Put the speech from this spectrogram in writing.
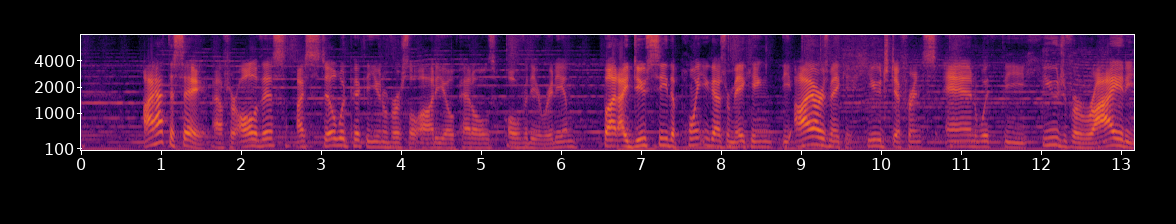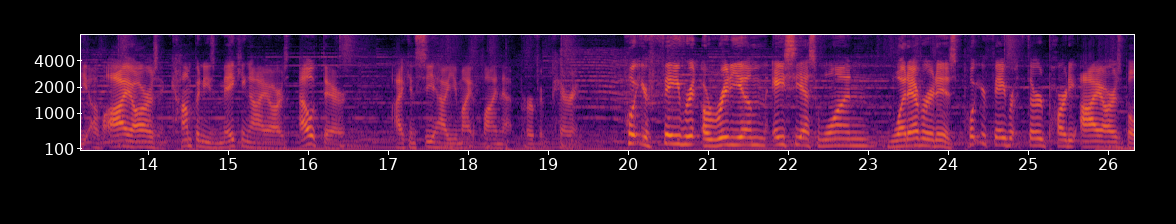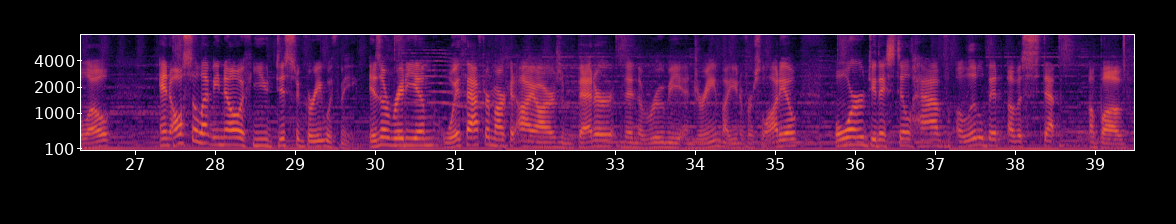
I have to say, after all of this, I still would pick the Universal Audio pedals over the Iridium but I do see the point you guys were making. The IRs make a huge difference, and with the huge variety of IRs and companies making IRs out there, I can see how you might find that perfect pairing. Put your favorite Iridium, ACS1, whatever it is, put your favorite third-party IRs below, and also let me know if you disagree with me. Is Iridium with aftermarket IRs better than the Ruby and Dream by Universal Audio? Or do they still have a little bit of a step above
